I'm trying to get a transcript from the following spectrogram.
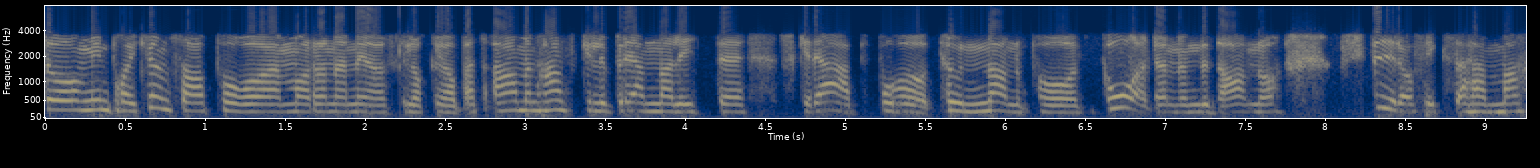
Så min pojkvän sa på morgonen när jag skulle åka och jobba att ah, men han skulle bränna lite skräp på tunnan på gården under dagen och styra och fixa hemma.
